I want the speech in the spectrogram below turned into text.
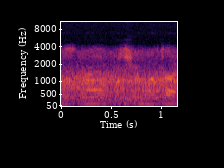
Не знаю, почему так.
